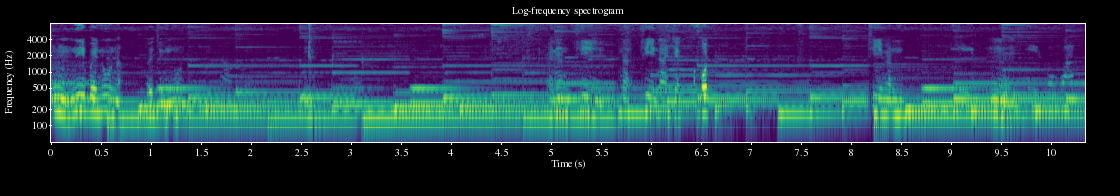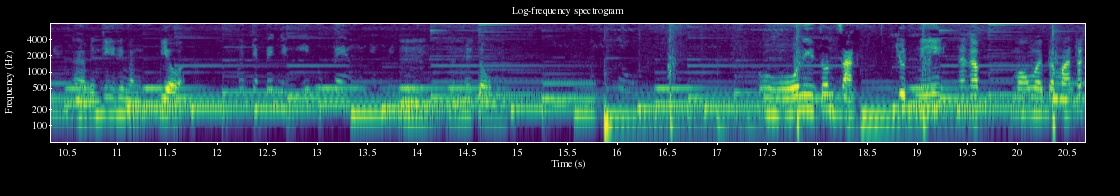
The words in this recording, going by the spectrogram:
อืมนี่ไปนู่นอะ ไปถึงนู่นอืมไอ้นั่นที่น่ะที่น่าจะคด ที่มันอืมอ่าเป็นที่ที่มันเบี้ยวอะมันจะเป็นอย่างนี้รูปแปลงมันอย่างเป็นอืมมันไม่ตรงทรงโอ้โหนี่ต้นสักจุดนี้นะครับ มองไว้ประมาณสัก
